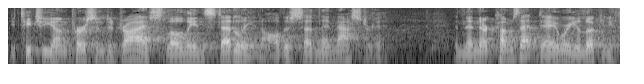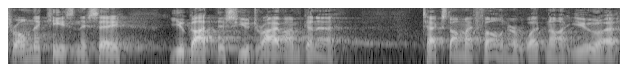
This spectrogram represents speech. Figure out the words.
You teach a young person to drive slowly and steadily, and all of a sudden they master it. And then there comes that day where you look and you throw them the keys and they say, You got this, you drive, I'm going to text on my phone or whatnot. You, uh,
